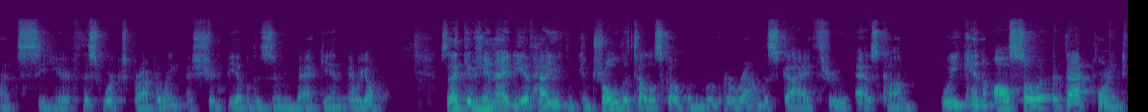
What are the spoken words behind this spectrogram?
let's see here. If this works properly, I should be able to zoom back in. There we go. So that gives you an idea of how you can control the telescope and move it around the sky through ASCOM. We can also, at that point,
